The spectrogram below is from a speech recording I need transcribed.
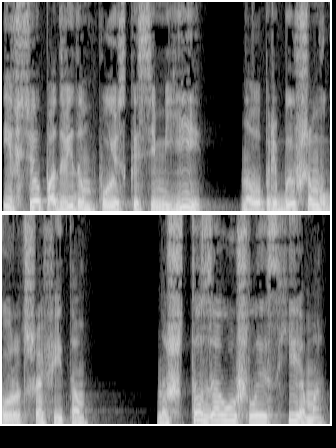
И все под видом поиска семьи, новоприбывшим в город шафитом. Но что за ушлая схема?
